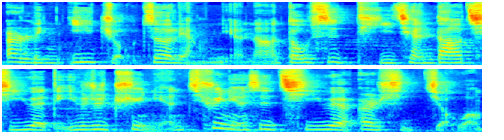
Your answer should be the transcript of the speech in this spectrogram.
二零一九这两年啊，都是提前到七月底，就是去年，去年是七月二十九哦，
